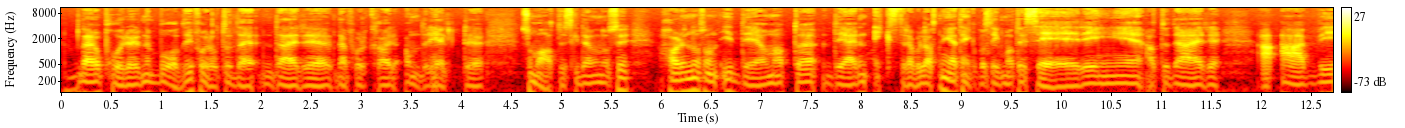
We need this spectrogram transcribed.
Det er jo pårørende både i forhold til det, der, der, folk har andre helt uh, somatiske diagnoser. Har du noen sånn idé om at uh, det er en ekstrabelastning? Jeg tenker på stigmatisering, at det er er vi,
